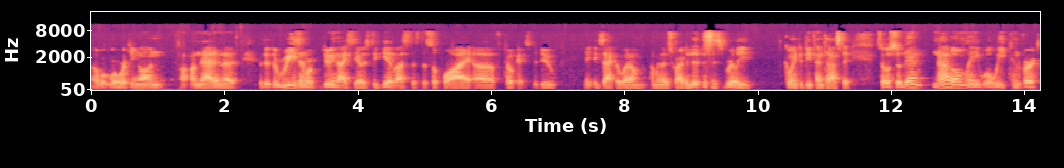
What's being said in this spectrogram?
uh, we're, working on on that. And uh, the, the, reason we're doing the ICO is to give us this, the supply of tokens to do exactly what I'm I'm going to describe. And this is really going to be fantastic. So so then not only will we convert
